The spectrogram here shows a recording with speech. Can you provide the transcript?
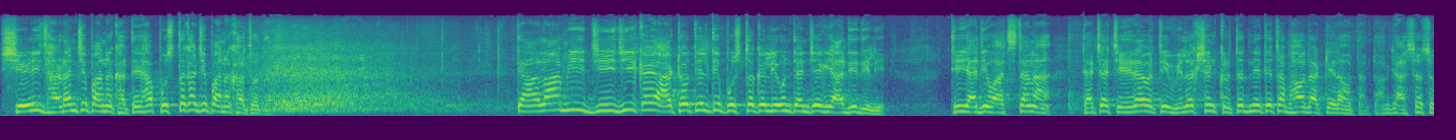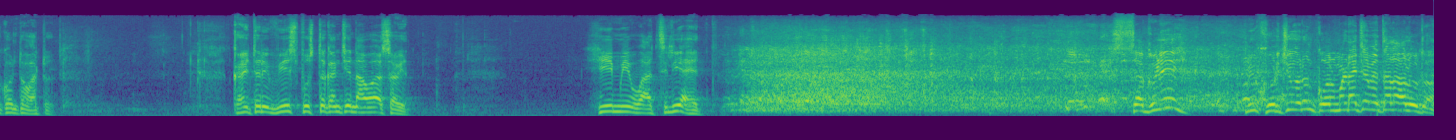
शेळी झाडांची पानं खाते हा पुस्तकाची पानं खात होता. त्याला मी जी जी काही आठवतील ती पुस्तकं लिहून त्यांची एक यादी दिली. ती यादी वाचताना त्याच्या चेहऱ्यावरती विलक्षण कृतज्ञतेचा भाव दाटलेला होता. तो अगदी असं असं कोणतं वाटत काहीतरी वीस पुस्तकांची नावं असावीत. ही मी वाचली आहेत. सगळी मी खुर्चीवरून कोलमडाच्या वेताला आलो होतो.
